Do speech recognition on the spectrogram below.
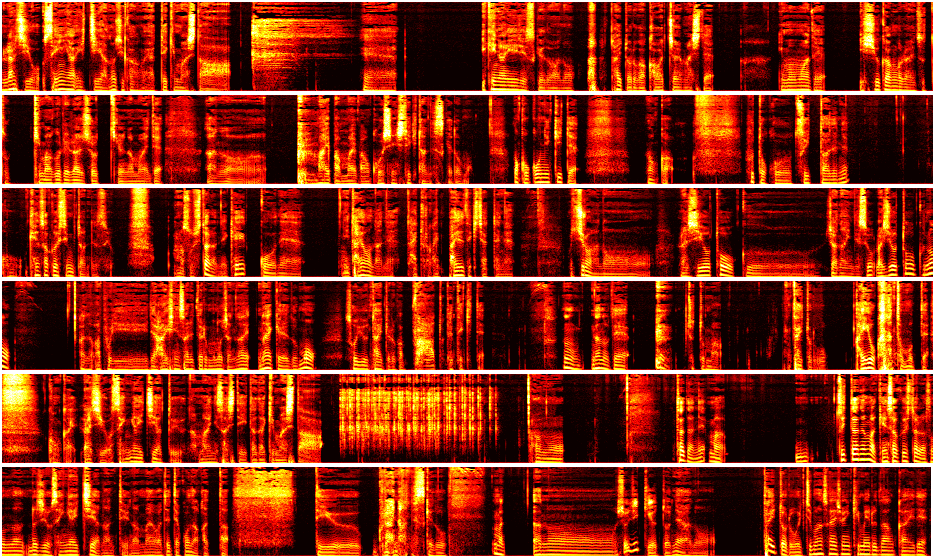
ラジオ千夜一夜の時間がやってきました。えー、いきなりですけど、あの、タイトルが変わっちゃいまして、今まで一週間ぐらいずっと気まぐれラジオっていう名前で、あのー 毎晩毎晩更新してきたんですけども、まあ、ここに来て、なんか、ふとこう、ツイッターでね、こう、検索してみたんですよ。まあ、そしたらね、結構ね、似たようなね、タイトルがいっぱい出てきちゃってね。もちろんあのーラジオトークじゃないんですよ。ラジオトークの、あの、アプリで配信されてるものじゃない、ないけれども、そういうタイトルがバーッと出てきて。うん、なので、ちょっとまあ、タイトルを変えようかなと思って、今回、ラジオ千夜一夜という名前にさせていただきました。あの、ただね、まあ、ツイッターでまあ検索したらそんなラジオ千夜一夜なんていう名前は出てこなかったっていうぐらいなんですけど、まあ、あのー正直言うとね、あの、タイトルを一番最初に決める段階で、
